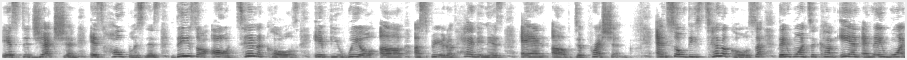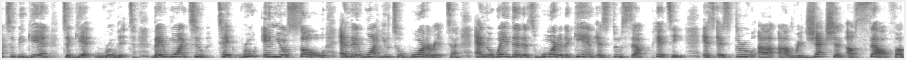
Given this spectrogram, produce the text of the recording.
it's dejection, it's hopelessness. These are all tentacles, if you will, of a spirit of heaviness and of depression. And so these tentacles, uh, they want to come in and they want to begin to get rooted. They want to take root in your soul and they want you to water it. And the way that it's watered again is through self pity, it's, it's through a, a rejection of self uh,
